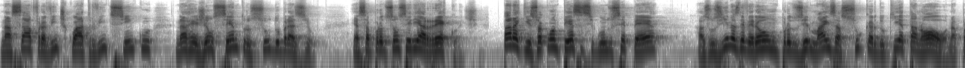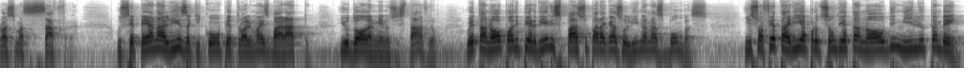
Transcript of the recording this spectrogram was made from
na safra 24-25 na região centro-sul do Brasil. Essa produção seria recorde. Para que isso aconteça, segundo o CPEA, as usinas deverão produzir mais açúcar do que etanol na próxima safra. O CPE analisa que com o petróleo mais barato e o dólar menos estável, o etanol pode perder espaço para a gasolina nas bombas. Isso afetaria a produção de etanol de milho também.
